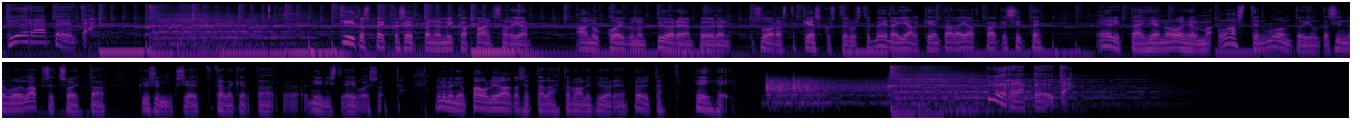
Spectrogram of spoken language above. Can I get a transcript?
Pyörää pöytä. Kiitos Pekka Seppänen, Mika Panssari ja Anu Koivunen pyöreän pöydän suorasta keskustelusta. Meidän jälkeen täällä jatkaakin sitten Erittäin hieno ohjelma. Lasten luontoilta. Sinne voi lapset soittaa kysymyksiä, että tällä kertaa Niinistö ei voi soittaa. Minun nimeni on Pauli Aaltos, tällä tämä oli Pyöreä pöytä. Hei hei. Pyöreä pöytä.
